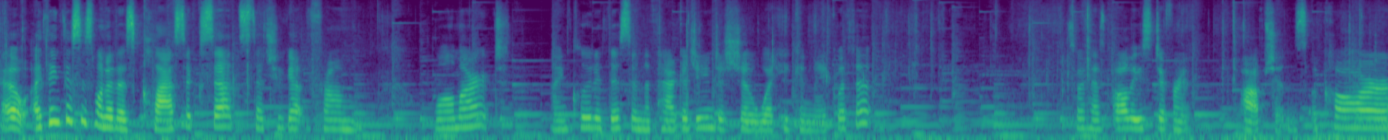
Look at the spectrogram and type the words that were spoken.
Oh, I think this is one of those classic sets that you get from Walmart. I included this in the packaging to show what he can make with it. So it has all these different options. A car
